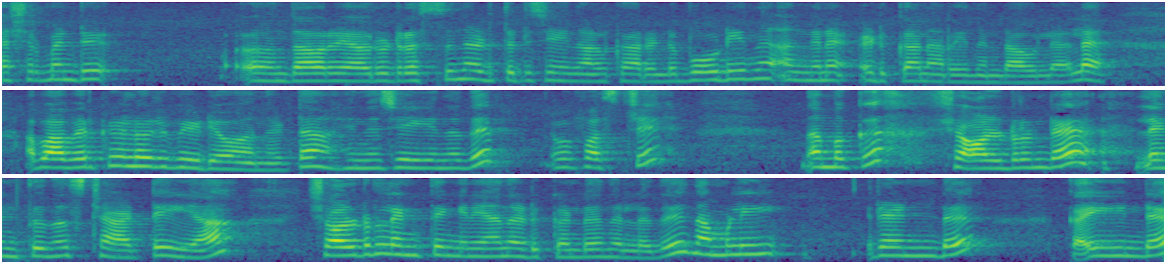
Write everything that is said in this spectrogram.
മെഷർമെന്റ് എന്താ പറയുക ഒരു ഡ്രസ്സിൽ നിന്ന് എടുത്തിട്ട് ചെയ്യുന്ന ആൾക്കാരുണ്ട്. ബോഡിയിൽ നിന്ന് അങ്ങനെ എടുക്കാൻ അറിയുന്നുണ്ടാവില്ല അല്ലേ? അപ്പോൾ അവർക്കുള്ള ഒരു വീഡിയോ ആണ് കേട്ടോ ഇന്ന് ചെയ്യുന്നത്. അപ്പോൾ ഫസ്റ്റ് നമുക്ക് ഷോൾഡറിന്റെ ലെങ്ത്ത് നിന്ന് സ്റ്റാർട്ട് ചെയ്യുക ഷോൾഡർ ലെങ്ത്ത് എങ്ങനെയാണ് എടുക്കേണ്ടത് എന്നുള്ളത്. നമ്മൾ ഈ രണ്ട് കൈയിന്റെ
